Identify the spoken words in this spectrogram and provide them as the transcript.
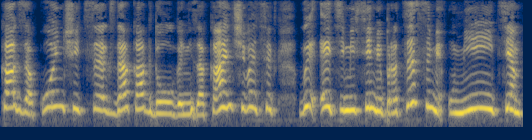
как закончить секс, да, как долго не заканчивать секс. Вы этими всеми процессами умеете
